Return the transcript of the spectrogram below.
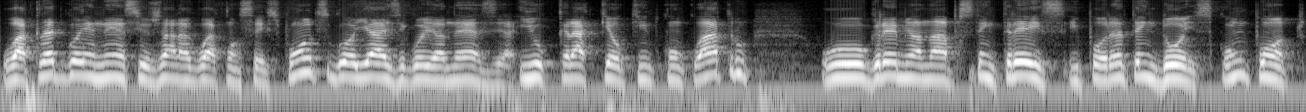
O Atlético Goianense e o Jaraguá com seis pontos. Goiás e Goianésia e o Crack, que é o quinto, com quatro. O Grêmio Anápolis tem três e Porã tem dois, com um ponto.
